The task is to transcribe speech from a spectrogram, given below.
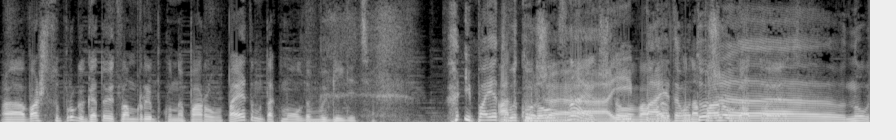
а, ваша супруга готовит вам рыбку на пару, вы поэтому так молодо выглядите. И поэтому Откуда тоже, он знает, а, что и вам поэтому рыбку тоже, на пару? Ну,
